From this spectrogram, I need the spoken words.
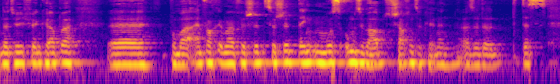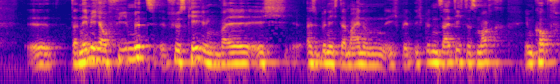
natürlich für den Körper äh, wo man einfach immer für Schritt zu Schritt denken muss, um es überhaupt schaffen zu können. Also da, das, äh, da nehme ich auch viel mit fürs Kegeln, weil ich, also bin ich der Meinung, ich bin, ich bin seit ich das mache, im Kopf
